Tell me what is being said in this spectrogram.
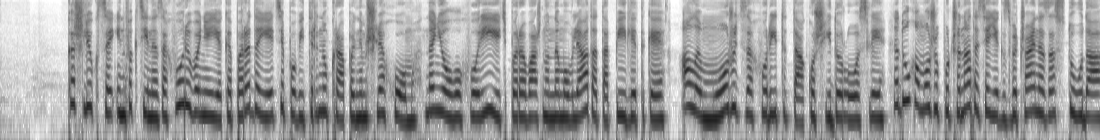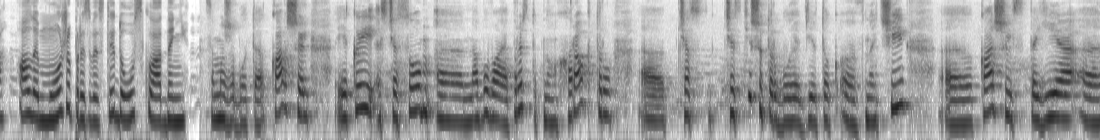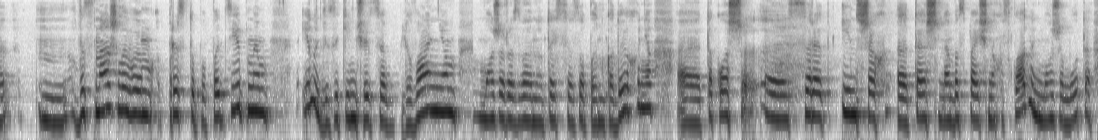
Кашлюк це інфекційне захворювання, яке передається повітряно-крапельним шляхом. На нього хворіють переважно немовлята та підлітки, але можуть захворіти також і дорослі. Недуга може починатися як звичайна застуда, але може призвести до ускладнень. Це може бути кашель, який з часом е, набуває приступного характеру. Е, частіше турбує діток е, вночі. Кашель стає виснажливим, приступоподібним. Іноді закінчується блюванням, може розвинутися зупинка дихання. Е, Також е, серед інших е, теж небезпечних ускладнень може бути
